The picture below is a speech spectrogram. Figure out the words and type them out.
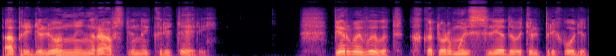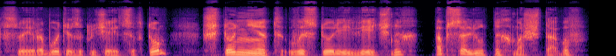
определенный нравственный критерий. Первый вывод, к которому исследователь приходит в своей работе, заключается в том, что нет в истории вечных, абсолютных масштабов,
